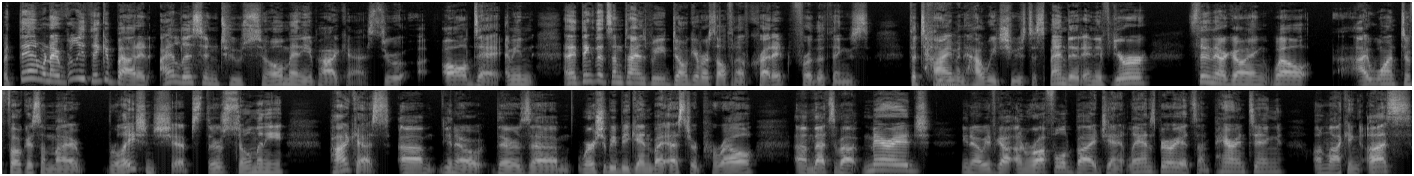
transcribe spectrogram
But then when I really think about it, I listen to so many podcasts through uh, all day. I mean, and I think that sometimes we don't give ourselves enough credit for the things, the time and how we choose to spend it. And if you're sitting there going, well, I want to focus on my relationships, there's so many podcasts. Um, you know, there's um, Where Should We Begin by Esther Perel. Um, that's about marriage. You know, we've got Unruffled by Janet Lansbury. It's on parenting. Unlocking Us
